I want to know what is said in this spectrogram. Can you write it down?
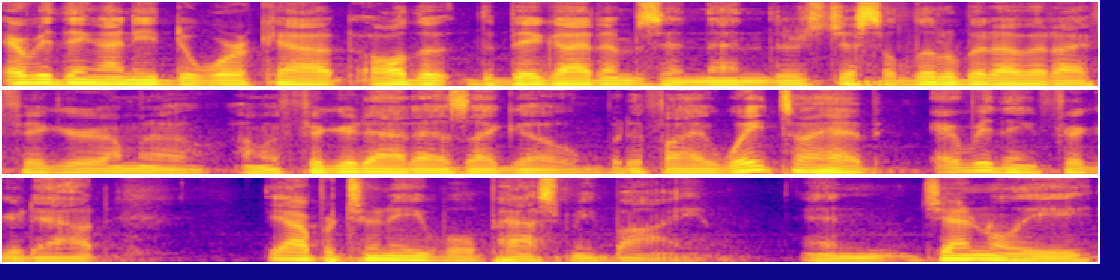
everything I need to work out, all the, the big items, and then there's just a little bit of it. I figure I'm gonna I'm gonna figure it out as I go. But if I wait till I have everything figured out, the opportunity will pass me by. And generally,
